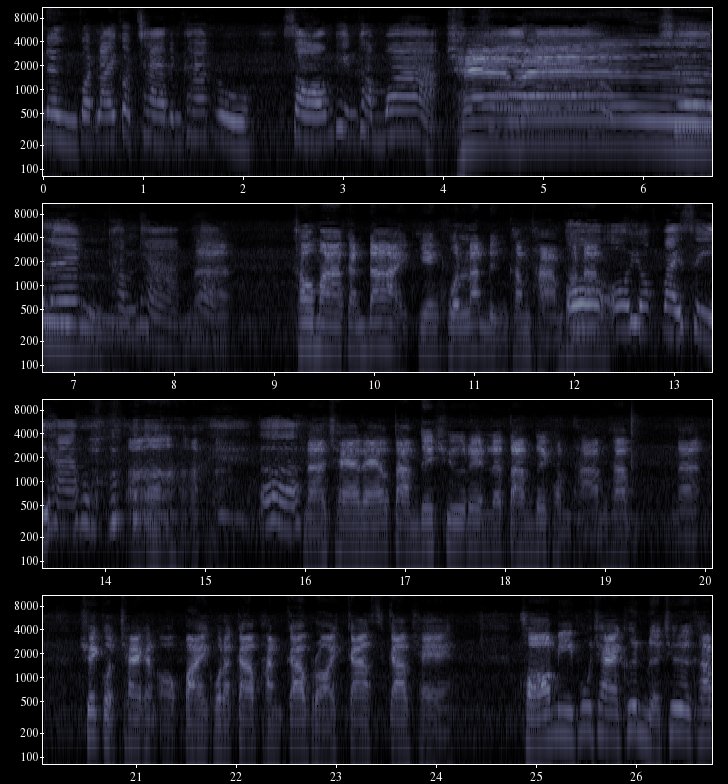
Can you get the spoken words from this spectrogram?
1. กดไลค์กดแชร์เป็นค่าครู 2. พิมพ์คำว่า แชร์แล้วชื่อเล่นคำถาม นะ ค่ะ เข้ามากันได้ เพียงคนละหนึ่งคำถามโอ้เท่านั้นโอ้ยกไปสี่ห้าหกเออเออเออเออเออ นะแชร์แล้วตามด้วยชื่อเล่นและตามด้วยคำถามครับนะช่วยกดแชร์กันออกไปคนละ 9,999 แชร์ ขอมีผู้แชร์ขึ้นเหนือชื่อครับ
